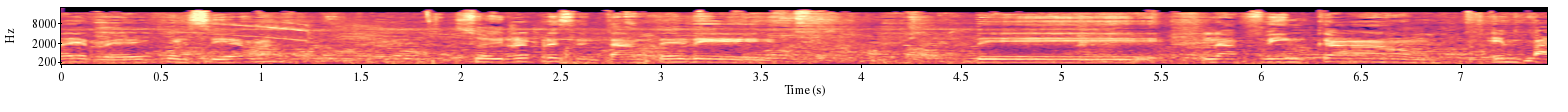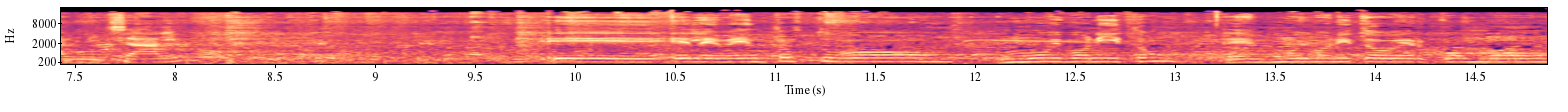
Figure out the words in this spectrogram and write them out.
de Redes por Sierra. Soy representante de, de la finca en Palmichal. Eh, el evento estuvo muy bonito, es muy bonito ver cómo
